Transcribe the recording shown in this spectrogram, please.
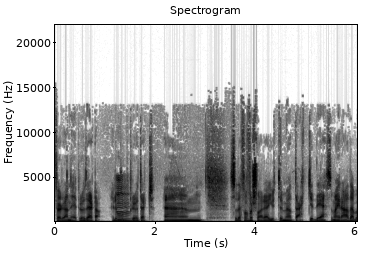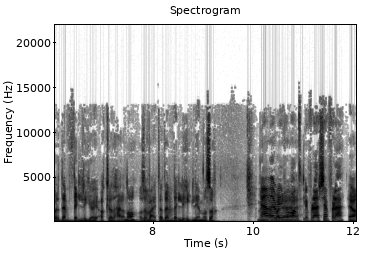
føler deg nedprioritert, da. Eller Mm. bortprioritert. Um, så derfor forsvarer jeg gutter med at det er ikke det som er greia. Det er bare at det er veldig gøy akkurat her og nå, og så veit jeg at det er veldig hyggelig hjemme også. Men ja, det blir for vanskelig for deg, se for deg. ja,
